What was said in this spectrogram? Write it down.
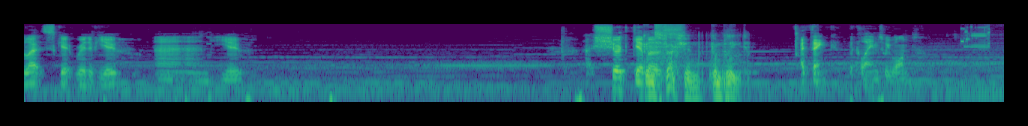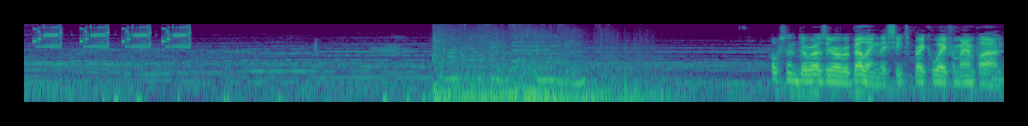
let's get rid of you and you. That should give us, Construction complete. I think, the claims we want. Hobson and Dorazio are rebelling. They seek to break away from an empire and,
